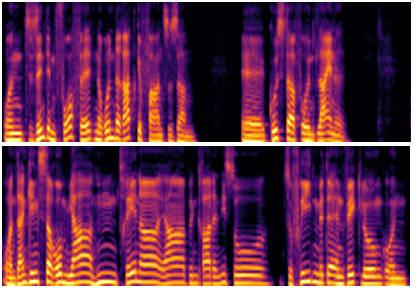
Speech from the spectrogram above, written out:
und sind im Vorfeld eine Runde Rad gefahren zusammen. Äh, Gustav und Lionel. Und dann ging es darum, ja, hm, Trainer, ja, bin gerade nicht so zufrieden mit der Entwicklung und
